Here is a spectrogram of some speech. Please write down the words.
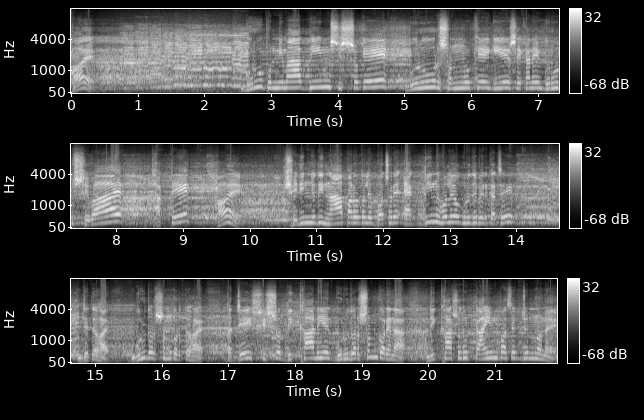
হয়। গুরু পূর্ণিমার দিন শিষ্যকে গুরুর সম্মুখে গিয়ে সেখানে গুরুর সেবায় থাকতে হয়। সেদিন যদি না পারো তাহলে বছরে একদিন হলেও গুরুদেবের কাছে যেতে হয়, গুরু দর্শন করতে হয়। তা যেই শিষ্য দীক্ষা নিয়ে গুরু দর্শন করে না, দীক্ষা শুধু টাইম পাসের জন্য নেয়।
